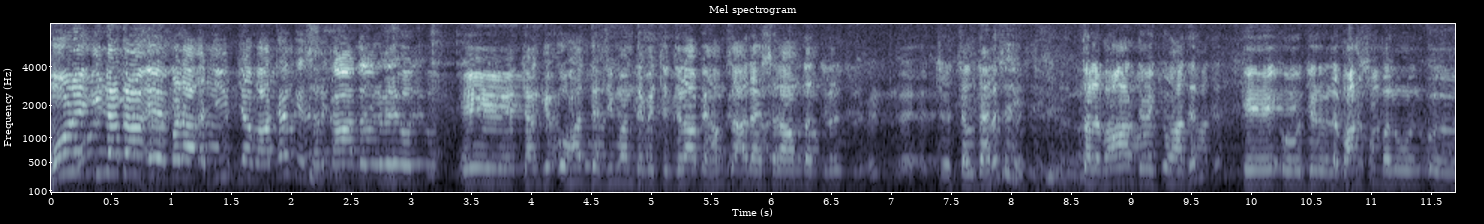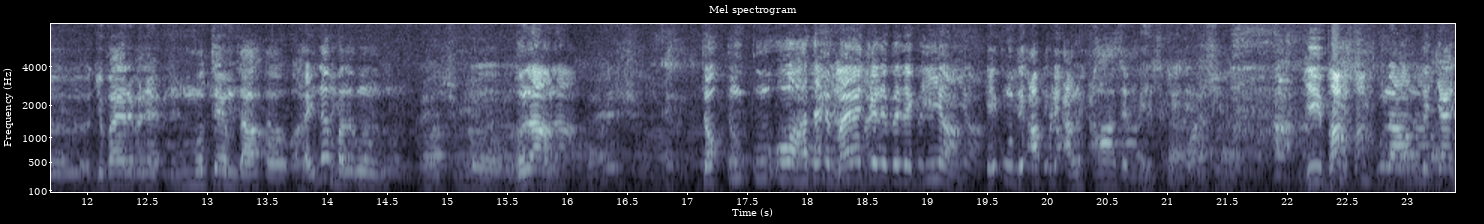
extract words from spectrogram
ہن انہاں دا اے بڑا عجیب جا واقعہ کہ سرکار دا جڑے جنگ احد دے دے وچ جناب حمزہ علیہ السلام دا چلدا ہے نا جی تلوار دے وچ احد کہ او جڑے وحشی ملعون بن متعم دا ہے نا ملعون غلام تو وہ آدھا میں جڑے بیلے گیاں اے اون اپنے الفاظ میں حصہ دے جی وحشی غلام دے جائے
